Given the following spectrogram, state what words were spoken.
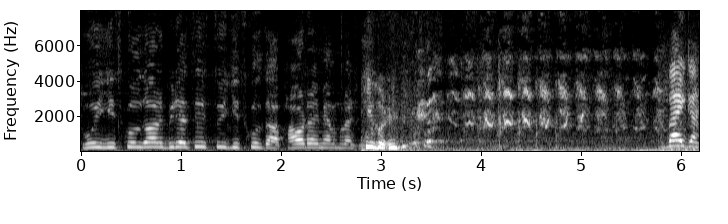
তুই স্কুল যাওয়ার বিরেছিস তুই স্কুল যা ফাওয়ার টাইমে আমরা বাইগান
